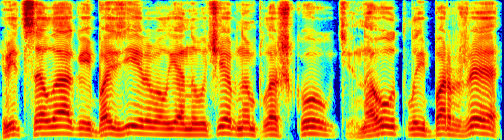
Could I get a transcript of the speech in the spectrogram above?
Ведь салагой базировал я на учебном плашкоуте, на утлой борже,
